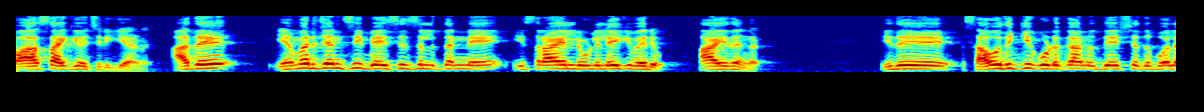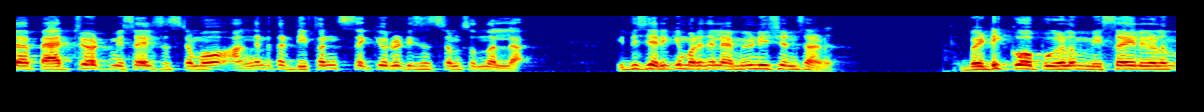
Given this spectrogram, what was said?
പാസ്സാക്കി വെച്ചിരിക്കുകയാണ്. അത് എമർജൻസി ബേസിസിൽ തന്നെ ഇസ്രായേലിന്റെ ഉള്ളിലേക്ക് വരും ആയുധങ്ങൾ. ഇത് സൗദിക്ക് കൊടുക്കാൻ ഉദ്ദേശിച്ചതുപോലെ പാട്രിയോട്ട് മിസൈൽ സിസ്റ്റമോ അങ്ങനത്തെ ഡിഫൻസ് സെക്യൂരിറ്റി സിസ്റ്റംസ് ഒന്നല്ല ഇത് ശരിക്കും പറഞ്ഞാൽ അമ്യൂണിഷൻസ് ആണ്. വെടിക്കോപ്പുകളും മിസൈലുകളും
